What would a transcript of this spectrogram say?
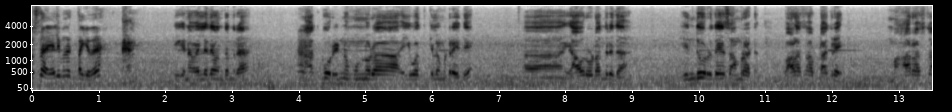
ದೋಸ್ತ ಎಲ್ಲಿ ಬಂದೈತೆ ತಾಗಿದೆ ಈಗ ಎಲ್ಲಿದೆ ಅಂತಂದ್ರೆ. ನಾಗ್ಪುರ್ ಇನ್ನು ಮುನ್ನೂರ ಐವತ್ತು ಕಿಲೋಮೀಟರ್ ಐತಿ. ಆ, ಯಾವ ರೋಡ್ ಅಂದ್ರೆ ಇದೆ? ಹಿಂದೂ ಹೃದಯ ಸಾಮ್ರಾಟ್ ಬಾಳ ಸಾಹೇಬ್ ಠಾಕ್ರೆ ಮಹಾರಾಷ್ಟ್ರ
